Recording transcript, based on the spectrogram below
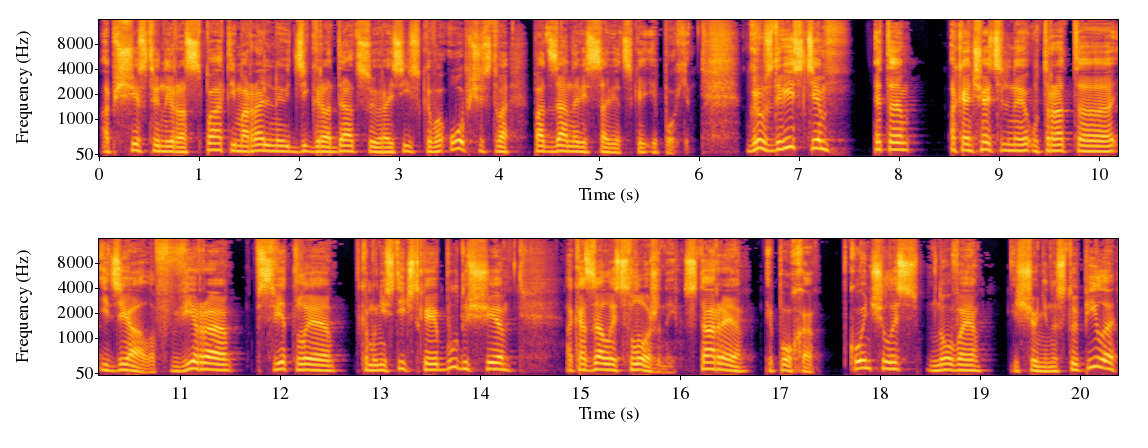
общественный распад и моральную деградацию российского общества под занавес советской эпохи. «Груз-200» — это окончательная утрата идеалов. Вера в светлое коммунистическое будущее оказалась сложной. Старая эпоха кончилась, новая еще не наступила,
